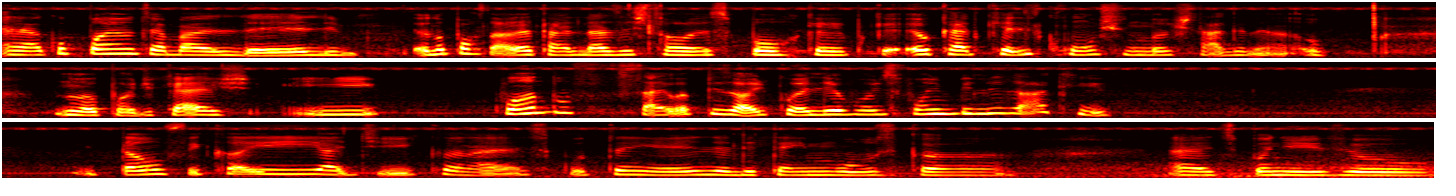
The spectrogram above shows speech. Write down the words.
é, acompanho o trabalho dele, eu não posso dar das histórias, porque, porque eu quero que ele conte no meu Instagram, no meu podcast. E quando sair o episódio com ele, eu vou disponibilizar aqui. Então fica aí a dica, né? Escutem ele, ele tem música é, disponível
